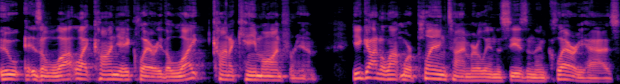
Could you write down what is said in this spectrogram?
who is a lot like Kanye Clary, the light kind of came on for him. He got a lot more playing time early in the season than Clary has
